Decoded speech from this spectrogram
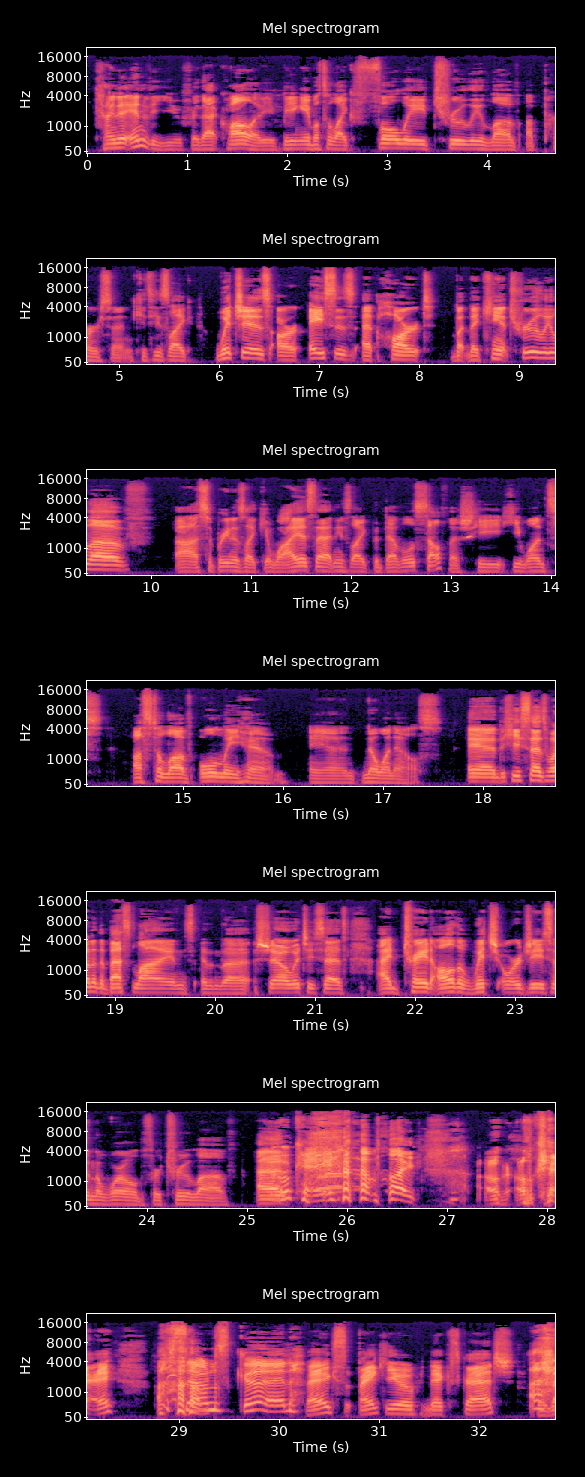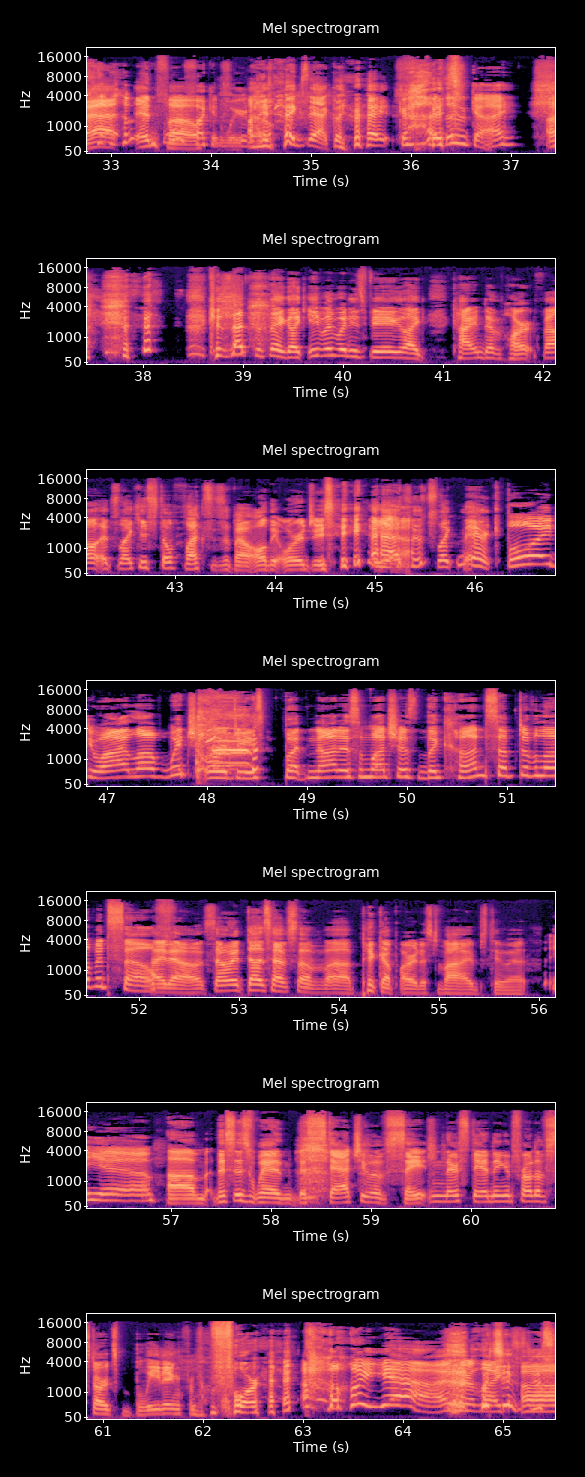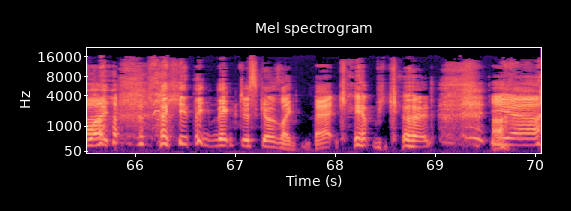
kind of envy you for that quality, being able to like fully, truly love a person. Because he's like, witches are aces at heart, but they can't truly love. Uh, Sabrina's like, why is that? And he's like, the devil is selfish. He he wants us to love only him and no one else. And he says one of the best lines in the show, which he says, I'd trade all the witch orgies in the world for true love. And Okay. I'm like, "O- okay. Um, Sounds good. thanks. Thank you, Nick Scratch, for that info. a fucking weirdo. Exactly, right? God, this guy. Because that's the thing. Like, even when he's being, like, kind of heartfelt, it's like he still flexes about all the orgies he has. Yeah. It's like, Nick. Boy, do I love witch orgies, but not as much as the concept of love itself. I know. So it does have some uh, pickup artist vibes to it. Yeah. Um, this is when the statue of Satan they're standing in front of starts bleeding from the forehead. Oh yeah. And they're like, Which is just uh, like, like you think Nick just goes like, that can't be good. uh, yeah.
